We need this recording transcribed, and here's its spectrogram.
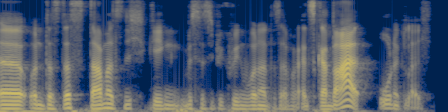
Äh, und dass das damals nicht gegen Mississippi Queen gewonnen hat, ist einfach ein Skandal ohne gleich.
